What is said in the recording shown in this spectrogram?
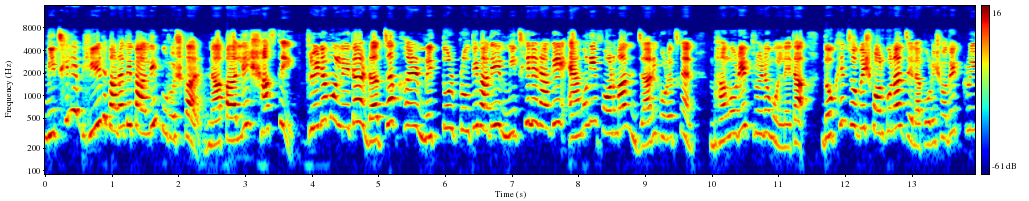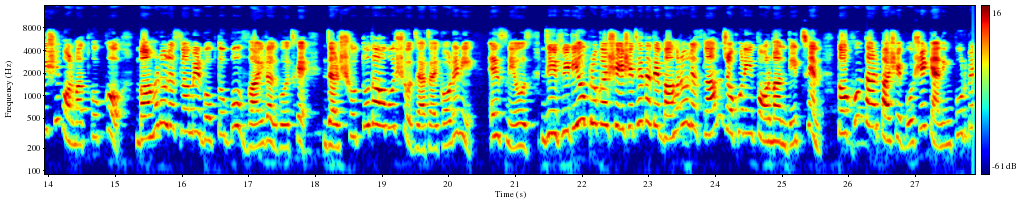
মিছিলে ভিড় বাড়াতে পারলে পুরস্কার, না পারলে শাস্তি। তৃণমূল নেতা রাজ্জাক খানের মৃত্যুর প্রতিবাদে মিছিলের আগে এমনই ফরমান জারি করেছেন ভাঙড়ের তৃণমূল নেতা। দক্ষিণ চব্বিশ পরগনা জেলা পরিষদের কৃষি কর্মাধ্যক্ষ বাহারুল ইসলামের বক্তব্য ভাইরাল হয়েছে যার সত্যতা অবশ্য যাচাই করেনি এস নিউজ। যে ভিডিও প্রকাশ্যে এসেছে, তাতে বাহারুল ইসলাম যখন এই ফরমান দিচ্ছেন, তখন তার পাশে বসে ক্যানিং পূর্বে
